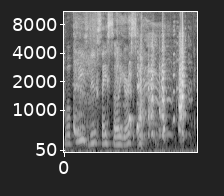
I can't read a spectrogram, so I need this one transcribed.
Well, please do say so yourself.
